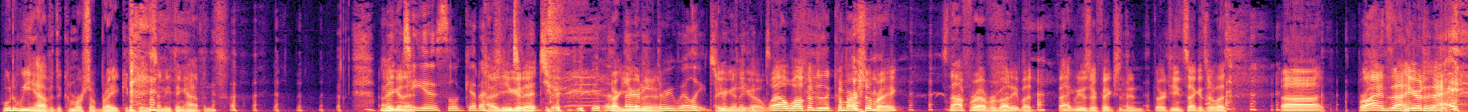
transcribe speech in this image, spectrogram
Who do we have at the commercial break in case anything happens? Are Matthias will get up are you gonna- a tribute, a are you gonna- 33 Willie Are you going to go? Well, welcome to the commercial break. it's not for everybody, but fact, news, or fiction in 13 seconds or less. Uh, Bryan's not here today.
